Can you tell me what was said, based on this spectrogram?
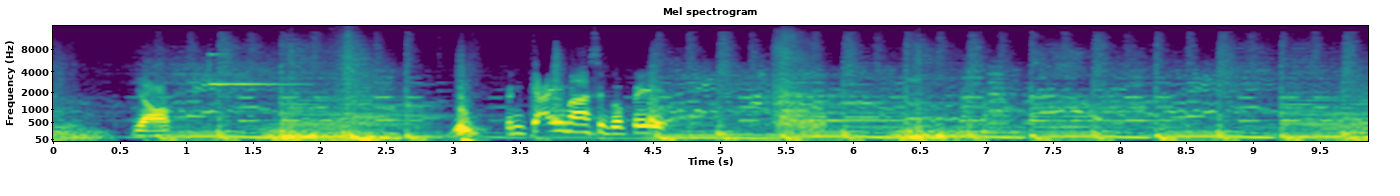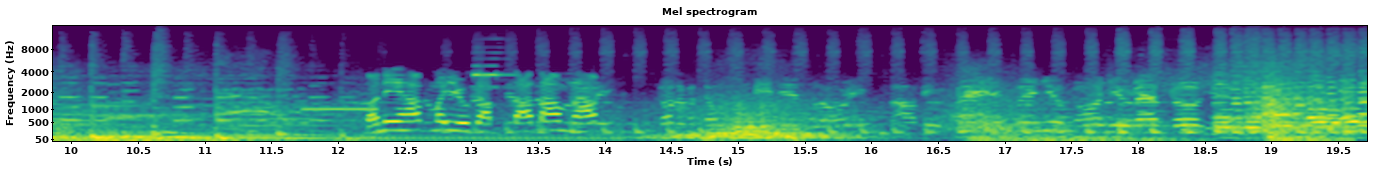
มยอร์กเป็นไกด์มาสิบกว่าปี ตอนนี้ครับมาอยู่กับตาตั้มนะครับ Cause if it don't be his glory, I'll be mad when you're gone, you rascal. You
